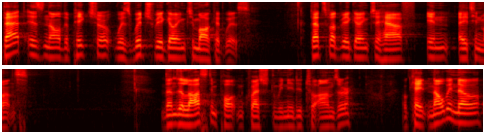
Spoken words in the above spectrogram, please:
that is now the picture with which we're going to market with. That's what we're going to have in 18 months. Then the last important question we needed to answer, okay, now we know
